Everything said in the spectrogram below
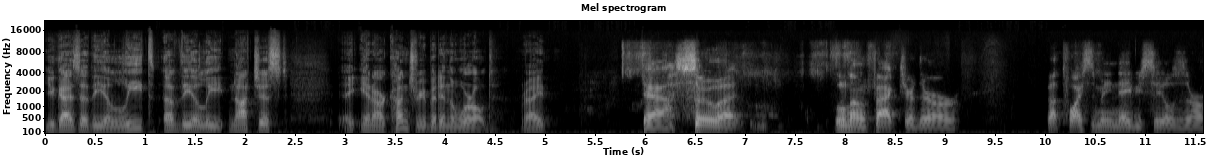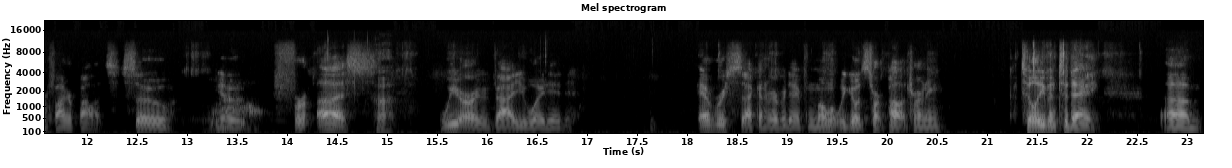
You guys are the elite of the elite not just in our country but in the world right Yeah. So, uh, little known fact here: there are about twice as many Navy SEALs as there are fighter pilots. So, you know, for us, Huh. we are evaluated every second of every day from the moment we go to start pilot training till even today. Um,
